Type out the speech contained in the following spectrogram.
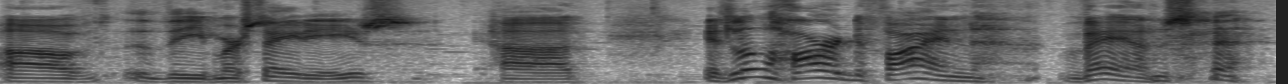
of the Mercedes. Uh, it's a little hard to find vans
